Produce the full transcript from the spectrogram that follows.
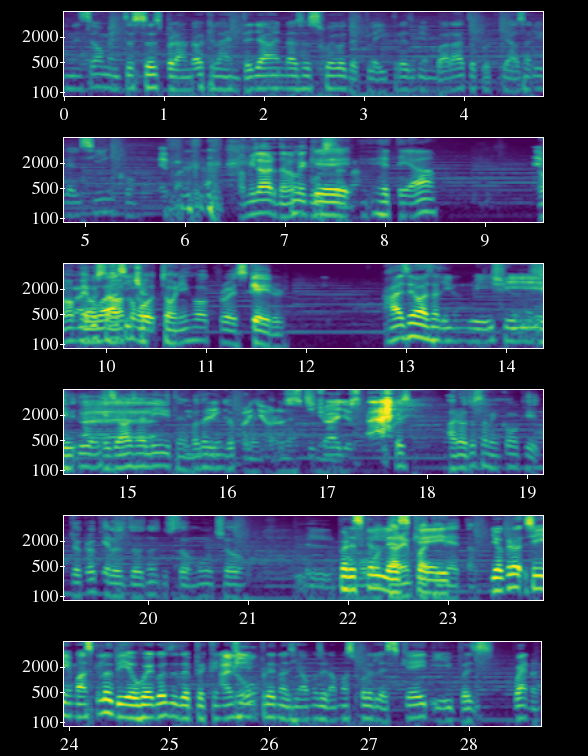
en este momento estoy esperando a que la gente ya venda esos juegos de Play 3 bien barato porque ya va a salir el 5. A mí la verdad no me gusta. GTA. No, me gustaba como yo- Tony Hawk Pro Skater. Ah, ese va a salir un reissue. estos días. ese va a salir y también va a salir un pero yo documental, los escucho a ellos. Ah, Pues a nosotros también como que yo creo que a los dos nos gustó mucho el Pero es que el skate- patineta. Yo creo, sí, más que los videojuegos, desde pequeños ¿Aló? siempre nos íbamos, era más por el skate y pues, bueno,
